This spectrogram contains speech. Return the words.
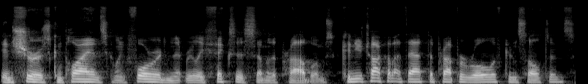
ensures compliance going forward and that really fixes some of the problems. Can you talk about that, the proper role of consultants?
